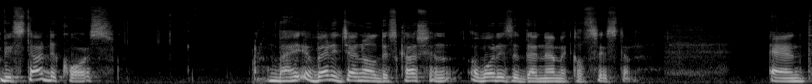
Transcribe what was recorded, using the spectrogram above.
we start the course by a very general discussion of what is a dynamical system. And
